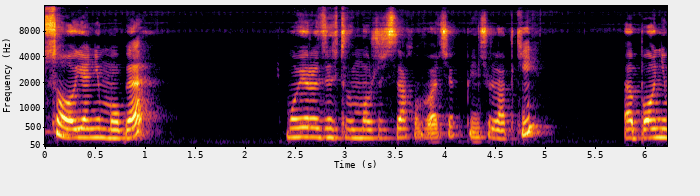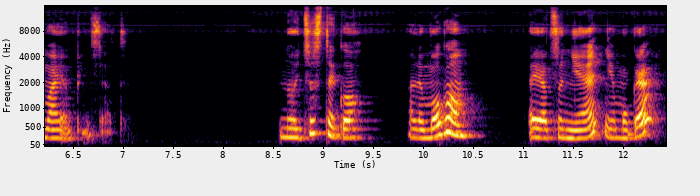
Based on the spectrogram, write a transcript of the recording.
co, ja nie mogę? Moje rodzeństwo może się zachować jak pięciolatki? A bo oni mają pięć lat. No i co z tego? Ale mogą. A ja co nie? Nie mogę?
